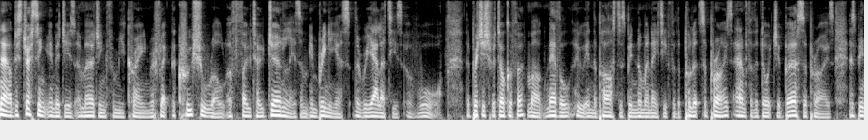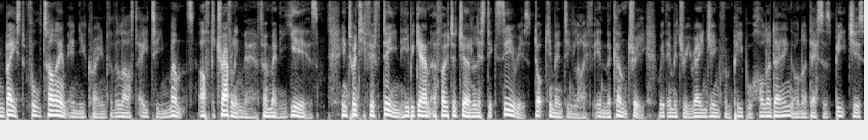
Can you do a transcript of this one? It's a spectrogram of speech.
Now, distressing images emerging from Ukraine reflect the crucial role of photojournalism in bringing us the realities of war. The British photographer Mark Neville, who in the past has been nominated for the Pulitzer Prize and for the Deutsche Börse Prize, has been based full time in Ukraine for the last 18 months, after travelling there for many years. In 2015, he began a photojournalistic series documenting life in the country, with imagery ranging from people holidaying on Odessa's beaches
